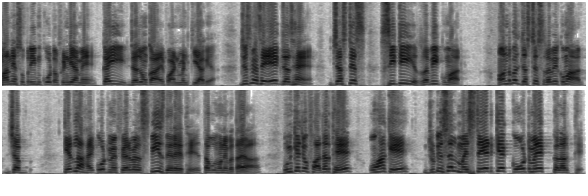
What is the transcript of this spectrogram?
माननीय सुप्रीम कोर्ट ऑफ़ इंडिया में कई जजों का अपॉइंटमेंट किया गया, जिसमें से एक जज हैं justice C T Ravi Kumar honourable justice Ravi Kumar जब केरला हाईकोर्ट में फेयरवेल स्पीच दे रहे थे, तब उन्होंने बताया, उनके जो फादर थे, वहाँ के जुडिशियल मजिस्ट्रेट के कोर्ट में क्लर्क थे।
